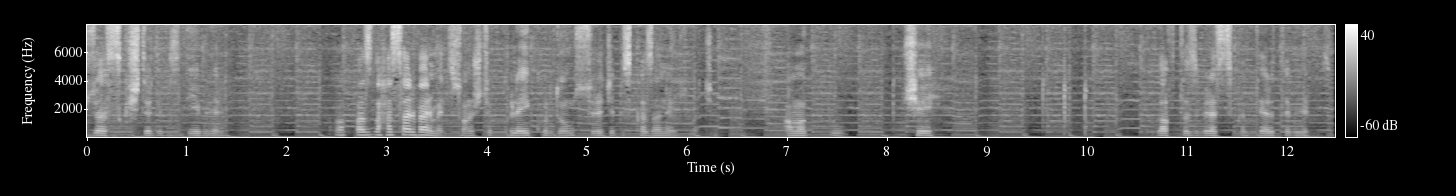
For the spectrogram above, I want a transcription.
güzel sıkıştırdı bizi diyebilirim. Ama fazla hasar vermedi. Sonuçta kuleyi kurduğumuz sürece biz kazanıyoruz maçı. Ama bu şey laf tazı biraz sıkıntı yaratabilir bize.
